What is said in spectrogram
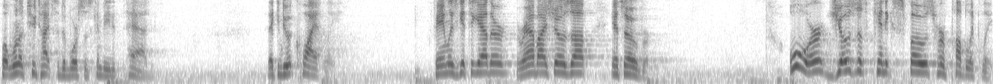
But one of two types of divorces can be had. They can do it quietly. Families get together, the rabbi shows up, it's over. Or Joseph can expose her publicly.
